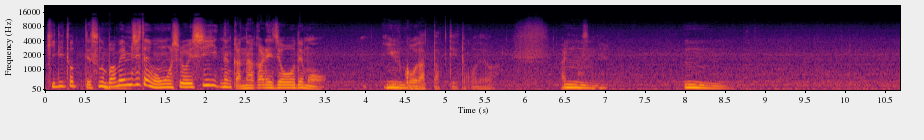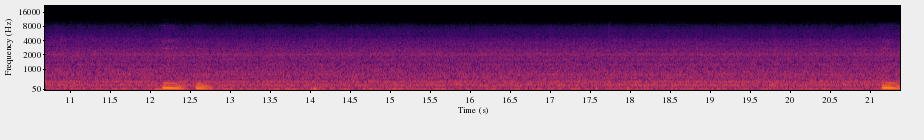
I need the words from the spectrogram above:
切り取ってその場面自体も面白いしなんか流れ上でも有効だったっていうところではありますよね。うん。うん。うん。うん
